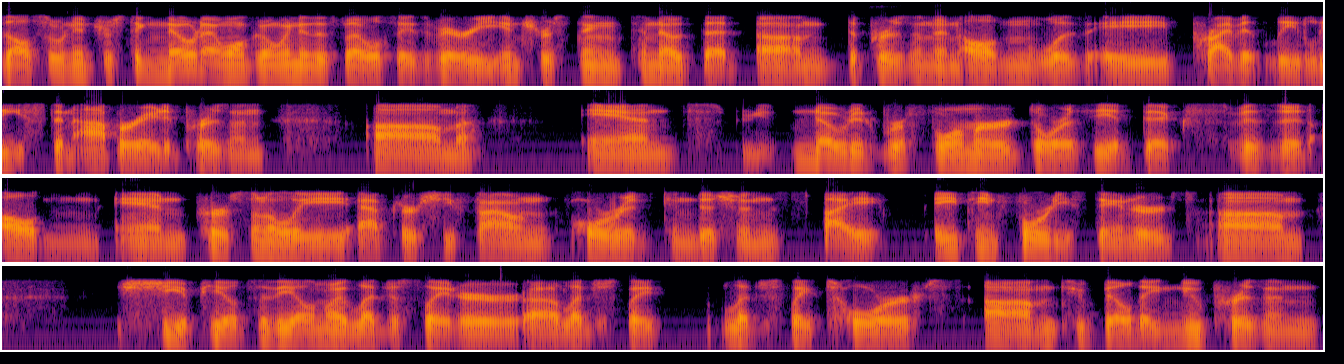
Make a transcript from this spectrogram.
also an interesting note. I won't go into this, but I will say it's very interesting to note that the prison in Alton was a privately leased and operated prison. And noted reformer Dorothea Dix visited Alton, and personally, after she found horrid conditions by 1840 standards, um, she appealed to the Illinois legislator, uh, legislate, legislators um, to build a new prison.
